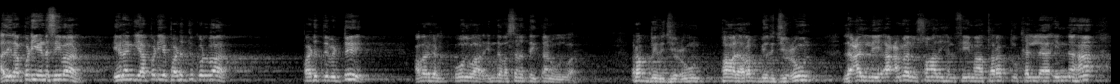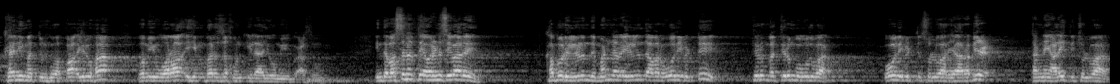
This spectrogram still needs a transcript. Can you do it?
அதில் அப்படியே என்ன செய்வார் இறங்கி அப்படியே படுத்துக் கொள்வார் படுத்துவிட்டு அவர்கள் ஓதுவார் இந்த வசனத்தை தான் ஓதுவார் رب ارجعون قال رب ارجعون لعلي اعمل صالحا فيما تركت كلا انها كلمه هو قائلها ومن ورائهم برزخ الى يوم يبعثون இந்த வசனத்தை அவர் என்ன செய்வாரு கபரில் இருந்து மன்னரையில் இருந்து அவர் ஓதிவிட்டு திரும்ப திரும்ப ஓதுவார். ஓதிவிட்டு சொல்வார் யார் ரபி தன்னை அழைத்து சொல்வார்.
